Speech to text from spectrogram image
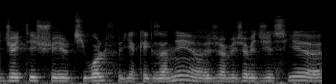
déjà été chez T-Wolf il y a quelques années. euh, J'avais j'avais déjà essayé euh,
